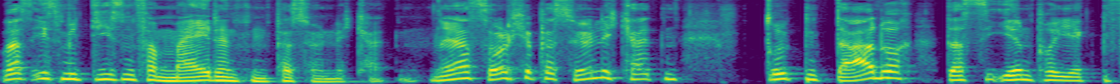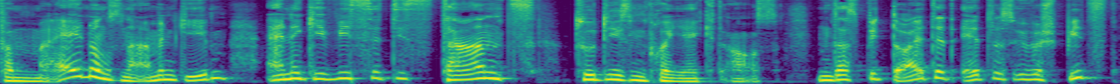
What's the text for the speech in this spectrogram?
Was ist mit diesen vermeidenden Persönlichkeiten? Naja, solche Persönlichkeiten drücken dadurch, dass sie ihren Projekten Vermeidungsnamen geben, eine gewisse Distanz zu diesem Projekt aus. Und das bedeutet etwas überspitzt,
